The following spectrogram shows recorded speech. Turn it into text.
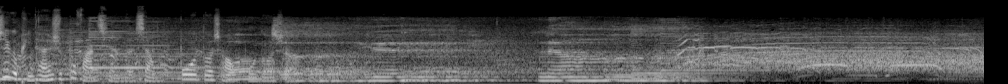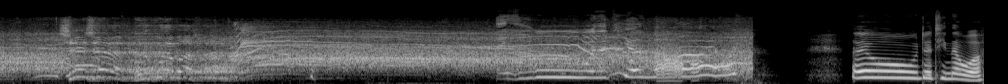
这个平台是不罚钱的，想播多少播多少。谢谢我的姑娘们。哎呦，我的天哪！哎呦，这听得我，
